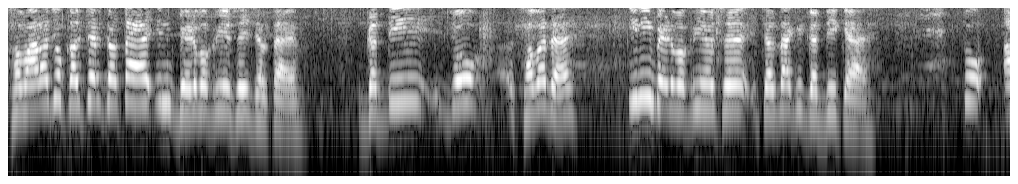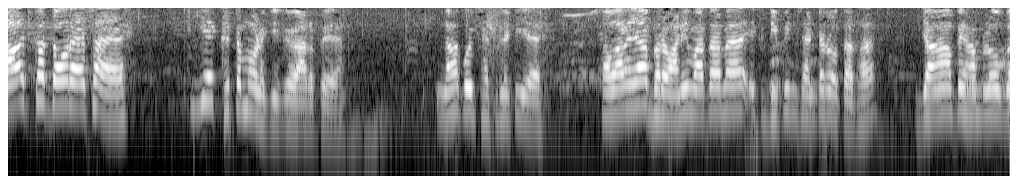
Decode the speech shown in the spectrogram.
हमारा जो कल्चर चलता है इन भेड़ बकरियों से ही चलता है। गद्दी जो शब्द है इन्हीं भेड़ बकरियों से चलता है कि गद्दी क्या है। तो आज का दौर ऐसा है ये खत्म होने की कगार पे है। ना कोई फैसिलिटी है। हमारे यहाँ भरवानी माता में एक डिपिंग सेंटर होता था, जहाँ पे हम लोग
